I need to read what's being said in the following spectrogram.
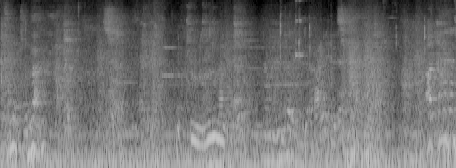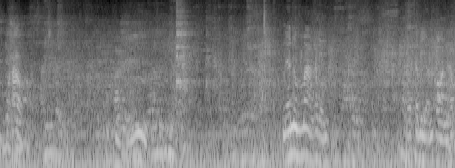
只是纯的。嗯。好。嗯。 เนื้อนุ่มมากครับผมวาซาบิอ่อนๆครับ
